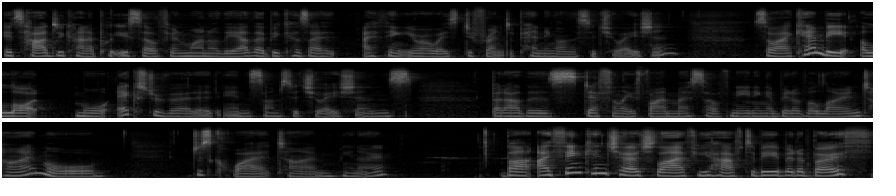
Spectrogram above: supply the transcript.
It's hard to kind of put yourself in one or the other because I I think you're always different depending on the situation. So I can be a lot more extroverted in some situations, but others definitely find myself needing a bit of alone time or just quiet time, you know. But I think in church life, you have to be a bit of both.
